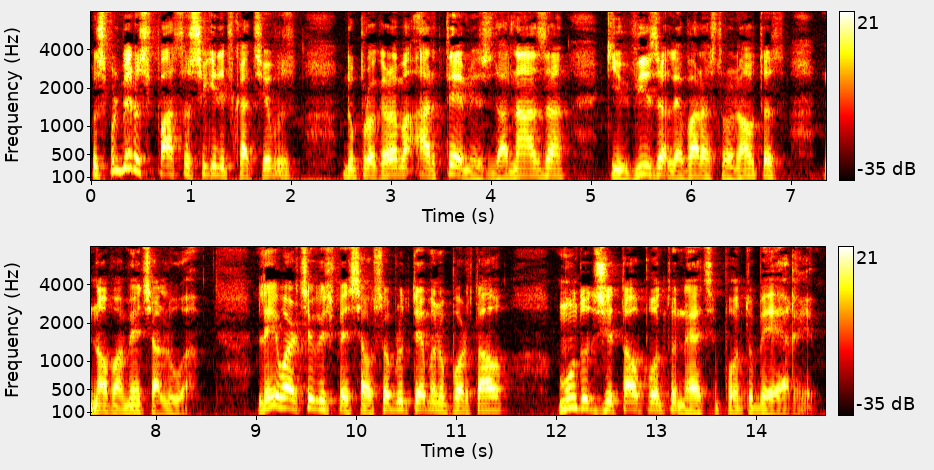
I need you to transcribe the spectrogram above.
os primeiros passos significativos do programa Artemis da NASA, que visa levar astronautas novamente à Lua. Leia o artigo especial sobre o tema no portal mundodigital.net.br.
